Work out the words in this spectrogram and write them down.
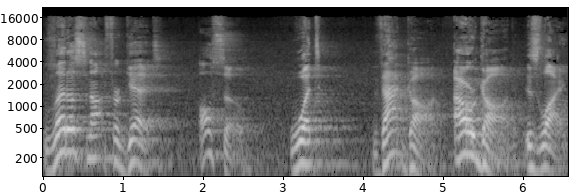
Let us not forget also what that God, our God, is like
